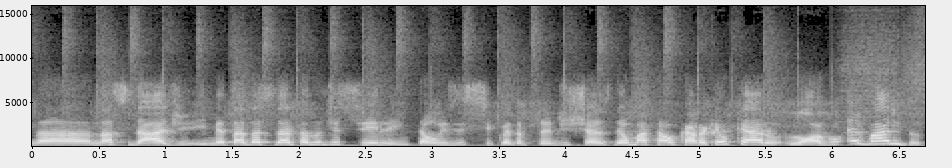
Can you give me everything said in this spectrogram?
na, na cidade e metade da cidade tá no desfile, então existe 50% de chance de eu matar o cara que eu quero. Logo, é válido.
